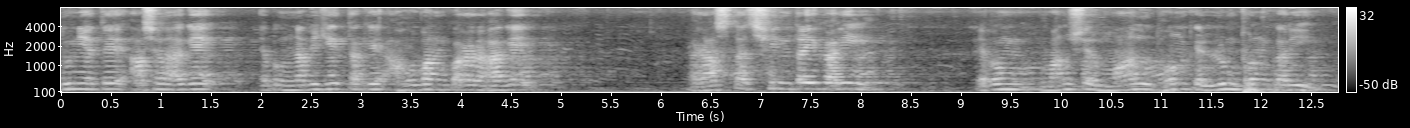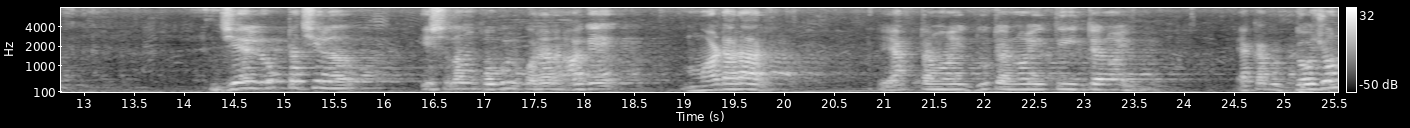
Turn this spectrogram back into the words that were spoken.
দুনিয়াতে আসার আগে এবং নাবিজি তাকে আহ্বান করার আগে রাস্তা ছিনতাইকারী এবং মানুষের মাল ধনকে লুণ্ঠনকারী। যে লোকটা ছিল ইসলাম কবুল করার আগে মার্ডারার, একটা নয়, দুটা নয়, তিনটা নয়, এক এক ডজন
